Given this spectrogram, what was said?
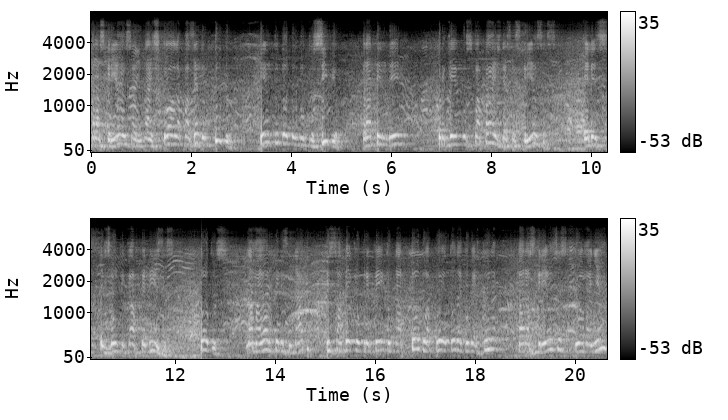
para as crianças na escola, fazendo tudo dentro do, do, do possível para atender, porque os papais dessas crianças, eles, eles vão ficar felizes, todos, na maior felicidade de saber que o prefeito dá todo o apoio, toda a cobertura para as crianças do amanhã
